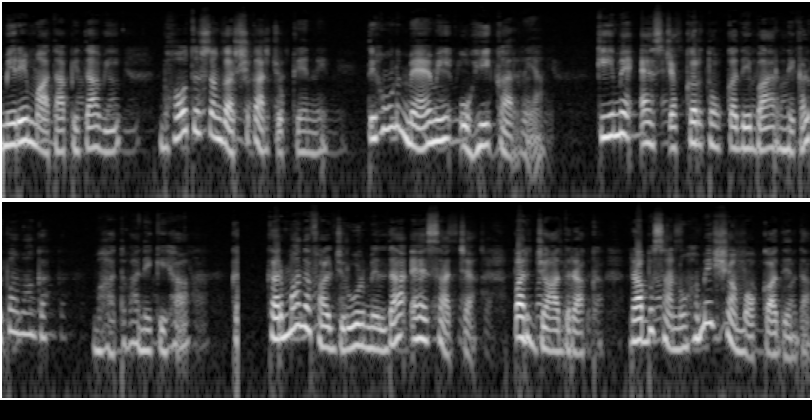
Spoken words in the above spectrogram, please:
ਮੇਰੇ ਮਾਤਾ-ਪਿਤਾ ਵੀ ਬਹੁਤ ਸੰਘਰਸ਼ ਕਰ ਚੁੱਕੇ ਨੇ ਤੇ ਹੁਣ ਮੈਂ ਵੀ ਉਹੀ ਕਰ ਰਿਹਾ। ਕੀ ਮੈਂ ਇਸ ਚੱਕਰ ਤੋਂ ਕਦੇ ਬਾਹਰ ਨਿਕਲ ਪਾਵਾਂਗਾ? ਮਹਾਤਮਾ ਨੇ ਕਿਹਾ ਕਰਮਾਂ ਦਾ ਫਲ ਜ਼ਰੂਰ ਮਿਲਦਾ, ਇਹ ਸੱਚ ਆ, ਪਰ ਯਾਦ ਰੱਖ, ਰੱਬ ਸਾਨੂੰ ਹਮੇਸ਼ਾ ਮੌਕਾ ਦਿੰਦਾ।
